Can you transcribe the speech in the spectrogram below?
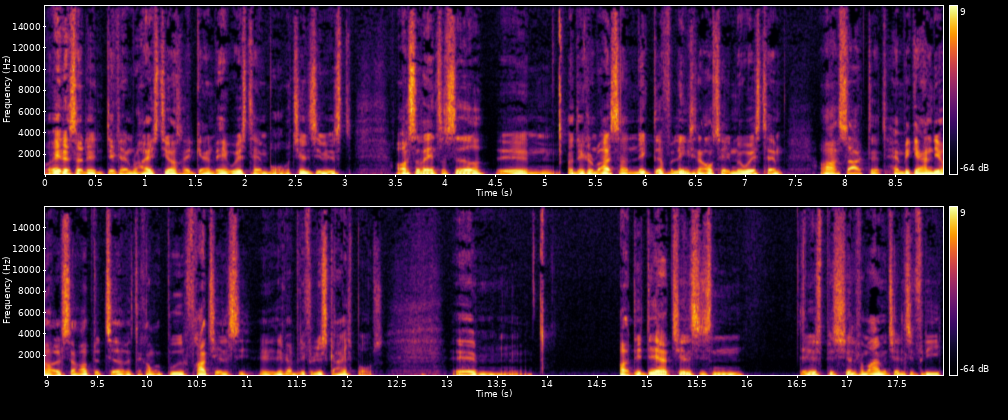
og ellers er det Declan Rice, de også rigtig gerne vil have i West Ham, hvor Chelsea vist også har været interesseret, øh, og Declan Rice har nægtet at forlænge sin aftale med West Ham, og har sagt, at han vil gerne lige holde sig opdateret, hvis der kommer bud fra Chelsea. Øh, det vil i hvert fald ifølge Sky Sports. Øh, og det er det her Chelsea sådan det er lidt specielt for mig med Chelsea, fordi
